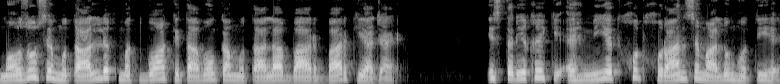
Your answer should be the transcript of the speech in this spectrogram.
موضوع سے متعلق مطبوعہ کتابوں کا مطالعہ بار بار کیا جائے۔ اس طریقے کی اہمیت خود قرآن سے معلوم ہوتی ہے،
